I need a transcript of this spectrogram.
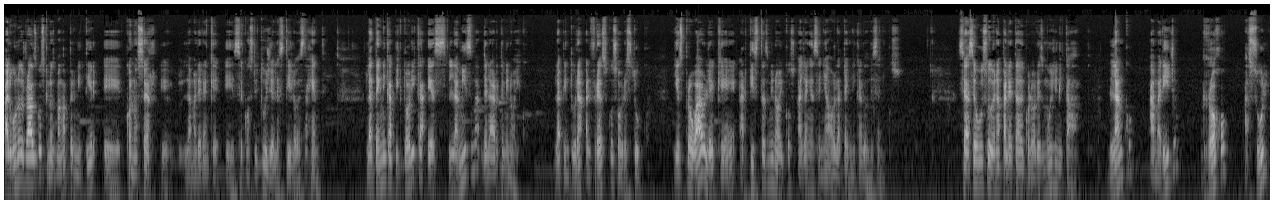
Algunos rasgos que nos van a permitir eh, conocer eh, la manera en que eh, se constituye el estilo de esta gente. La técnica pictórica es la misma del arte minoico, la pintura al fresco sobre estuco, y es probable que artistas minoicos hayan enseñado la técnica a los micénicos. Se hace uso de una paleta de colores muy limitada, blanco, amarillo, rojo, azul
